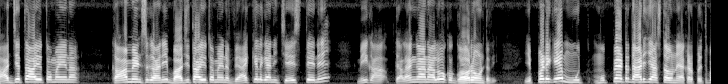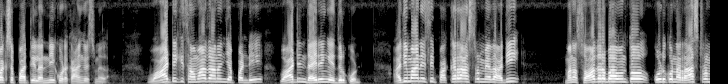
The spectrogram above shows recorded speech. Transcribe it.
బాధ్యతాయుతమైన కామెంట్స్ కానీ బాధ్యతాయుతమైన వ్యాఖ్యలు కానీ చేస్తేనే మీకు తెలంగాణలో ఒక గౌరవం ఉంటుంది. ఇప్పటికే ము ముప్పేట దాడి చేస్తూ ఉన్నాయి అక్కడ ప్రతిపక్ష పార్టీలు అన్నీ కూడా కాంగ్రెస్ మీద. వాటికి సమాధానం చెప్పండి వాటిని ధైర్యంగా ఎదుర్కోండి. అది మానేసి పక్క రాష్ట్రం మీద అది మన సోదరభావంతో కూడుకున్న రాష్ట్రం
